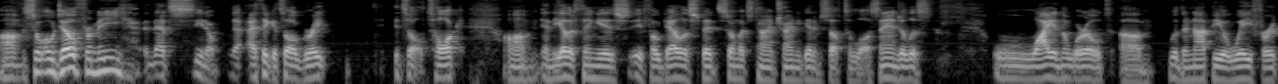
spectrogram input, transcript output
Um, so Odell, for me, that's you know, I think it's all great. It's all talk. Um, and the other thing is, if Odell has spent so much time trying to get himself to Los Angeles, why in the world um, would there not be a way for it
